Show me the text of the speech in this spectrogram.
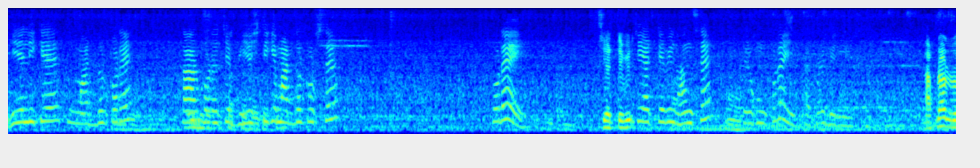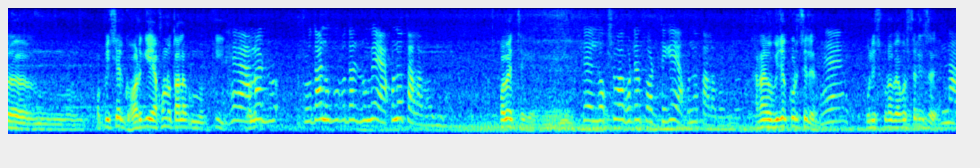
ভিএলিকে মারধর করে তারপর হচ্ছে বিএসটিকে মারধর করছে করে চেয়ার টেবিল? চেয়ার টেবিল ভাঙছে এরকম করেই তারপরে বেরিয়ে গেছে। আপনার অফিসের ঘর গিয়ে এখনও তালা কি? হ্যাঁ আমার প্রধান উপপ্রধান রুমে এখনও তালা বন্ধ। কবে থেকে? সে লোকসভা ভোটের পর থেকে এখনও তালা বন্ধ। থানায় অভিযোগ করছিলেন? হ্যাঁ। পুলিশ কোনো ব্যবস্থা নিয়েছে? না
